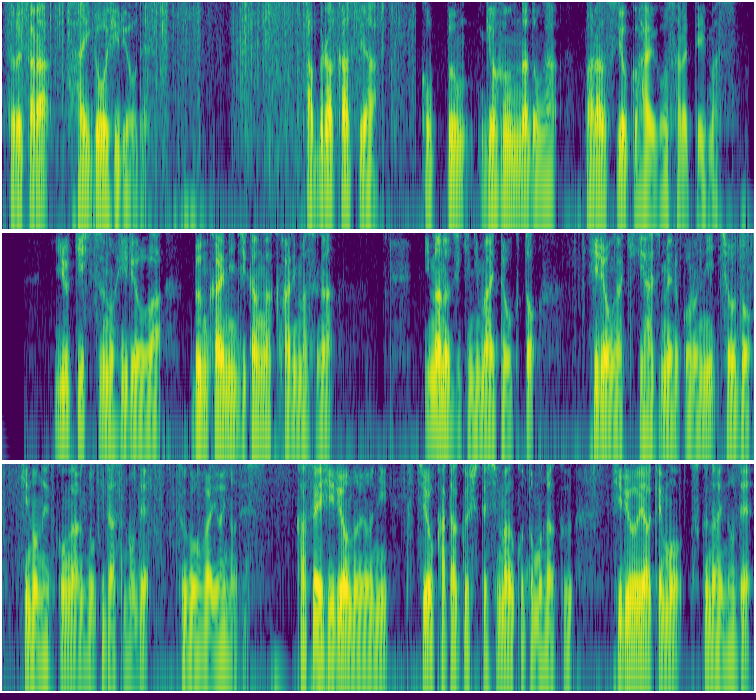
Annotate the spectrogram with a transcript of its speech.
それから配合肥料です。油かすや骨粉魚粉などがバランスよく配合されています。有機質の肥料は分解に時間がかかりますが今の時期にまいておくと肥料が効き始める頃にちょうど木の根っこが動き出すので都合が良いのです。化成肥料のように土を硬くしてしまうこともなく肥料焼けも少ないので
